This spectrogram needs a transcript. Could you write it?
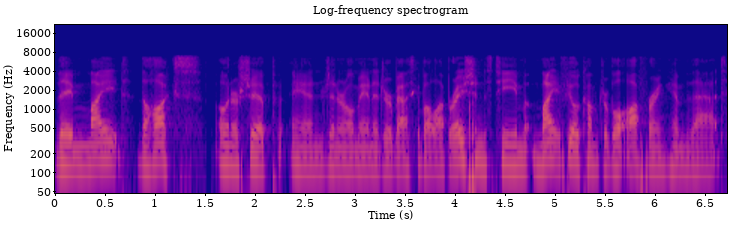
they might, the Hawks ownership and general manager basketball operations team might feel comfortable offering him that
